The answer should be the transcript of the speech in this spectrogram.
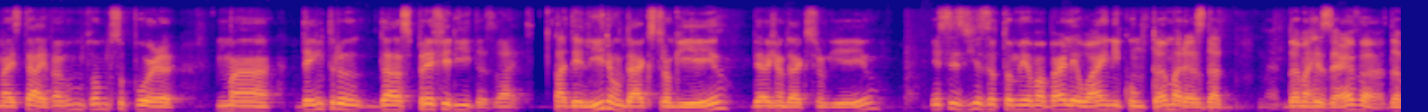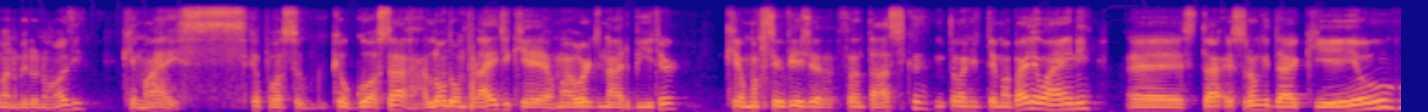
Mas tá, vamos, vamos supor uma dentro das preferidas, vai a Delirium Dark Strong Ale, Belgian Dark Strong Ale. Esses dias eu tomei uma Barley Wine com tâmaras da Dama Reserva, Dama número 9. que mais que eu posso, que eu gosto? Ah, a London Pride, que é uma Ordinary Bitter, que é uma cerveja fantástica. Então a gente tem uma Barley Wine, é, Star, Strong Dark Ale,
